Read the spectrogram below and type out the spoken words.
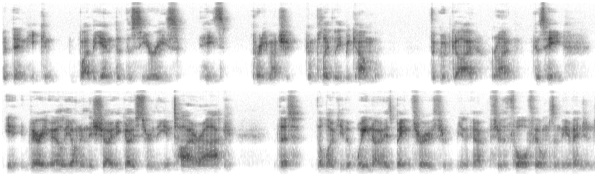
But then he can, by the end of the series, he's pretty much completely become the good guy, right? Because he, i very early on in this show, he goes through the entire arc that the Loki that we know has been through through you know uh, through the Thor films and the Avengers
